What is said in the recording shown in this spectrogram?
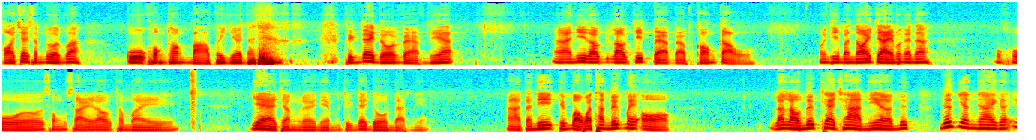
ขอใช้สำนวนว่า กูคงทองบาปไปเยอะนะเนี่ย ถึงได้โดนแบบเนี้ยอันนี้เราเราคิดแบบแบบของเก่า บางทีมันน้อยใจเหมือนกันนะ โอ้โห สงสัยเราทำไมแย่จังเลยเนี่ย มันถึงได้โดนแบบเนี้ย อ่าแต่นี้ถึงบอกว่าถ้านึกไม่ออก แล้วเรานึกแค่ชาตินี้เรานึกนึกยังไงก็เอ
